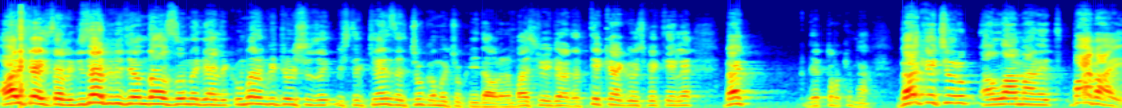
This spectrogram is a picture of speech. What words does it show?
Arkadaşlar güzel bir videonun daha sonuna geldik. Umarım video hoşunuza gitmiştir. Kendinize çok ama çok iyi davranın. Başka videolarda tekrar görüşmek dileğiyle. Ben... Laptop bakayım ha. Ben kaçıyorum. Allah'a emanet. Bay bay.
